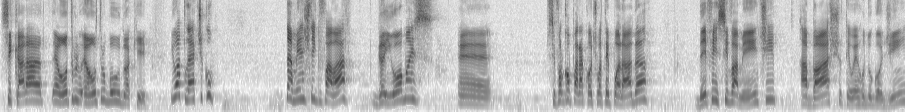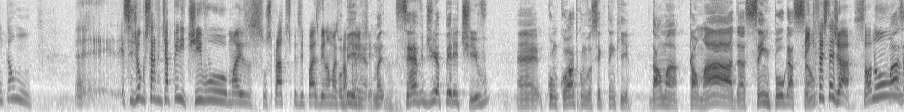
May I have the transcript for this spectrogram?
esse cara é outro, é outro mundo aqui. E o Atlético, também a gente tem que falar, ganhou, mas é, se for comparar com a última temporada, defensivamente, abaixo, tem o erro do Godin, então. É, esse jogo serve de aperitivo, mas os pratos principais virão mais para frente. Mas serve de aperitivo. É, concordo com você que tem que dar uma calmada, sem empolgação. Tem que festejar, só não. Mas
